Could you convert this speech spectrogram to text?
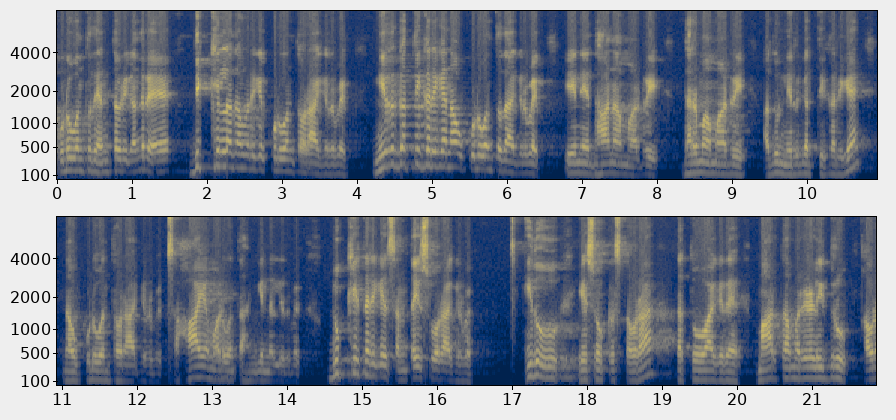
ಕೊಡುವಂಥದ್ದು ಎಂಥವ್ರಿಗೆ ಅಂದ್ರೆ ದಿಕ್ಕಿಲ್ಲದವರಿಗೆ ಕೊಡುವಂಥವ್ರಾಗಿರ್ಬೇಕು, ನಿರ್ಗತಿಕರಿಗೆ ನಾವು ಕೊಡುವಂಥದ್ದಾಗಿರ್ಬೇಕು. ಏನೇ ದಾನ ಮಾಡ್ರಿ ಧರ್ಮ ಮಾಡ್ರಿ, ಅದು ನಿರ್ಗತಿಕರಿಗೆ ನಾವು ಕೊಡುವಂಥವರಾಗಿರ್ಬೇಕು, ಸಹಾಯ ಮಾಡುವಂತ ಹಂಗಿನಲ್ಲಿರ್ಬೇಕು, ದುಃಖಿತರಿಗೆ ಸಂತೈಸುವವರಾಗಿರ್ಬೇಕು. ಇದು ಯೇಸು ಕ್ರಿಸ್ತವರ ತತ್ವವಾಗಿದೆ. ಮಾರ್ತಾ ಮರಿಯಳಿದ್ರು ಅವರ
